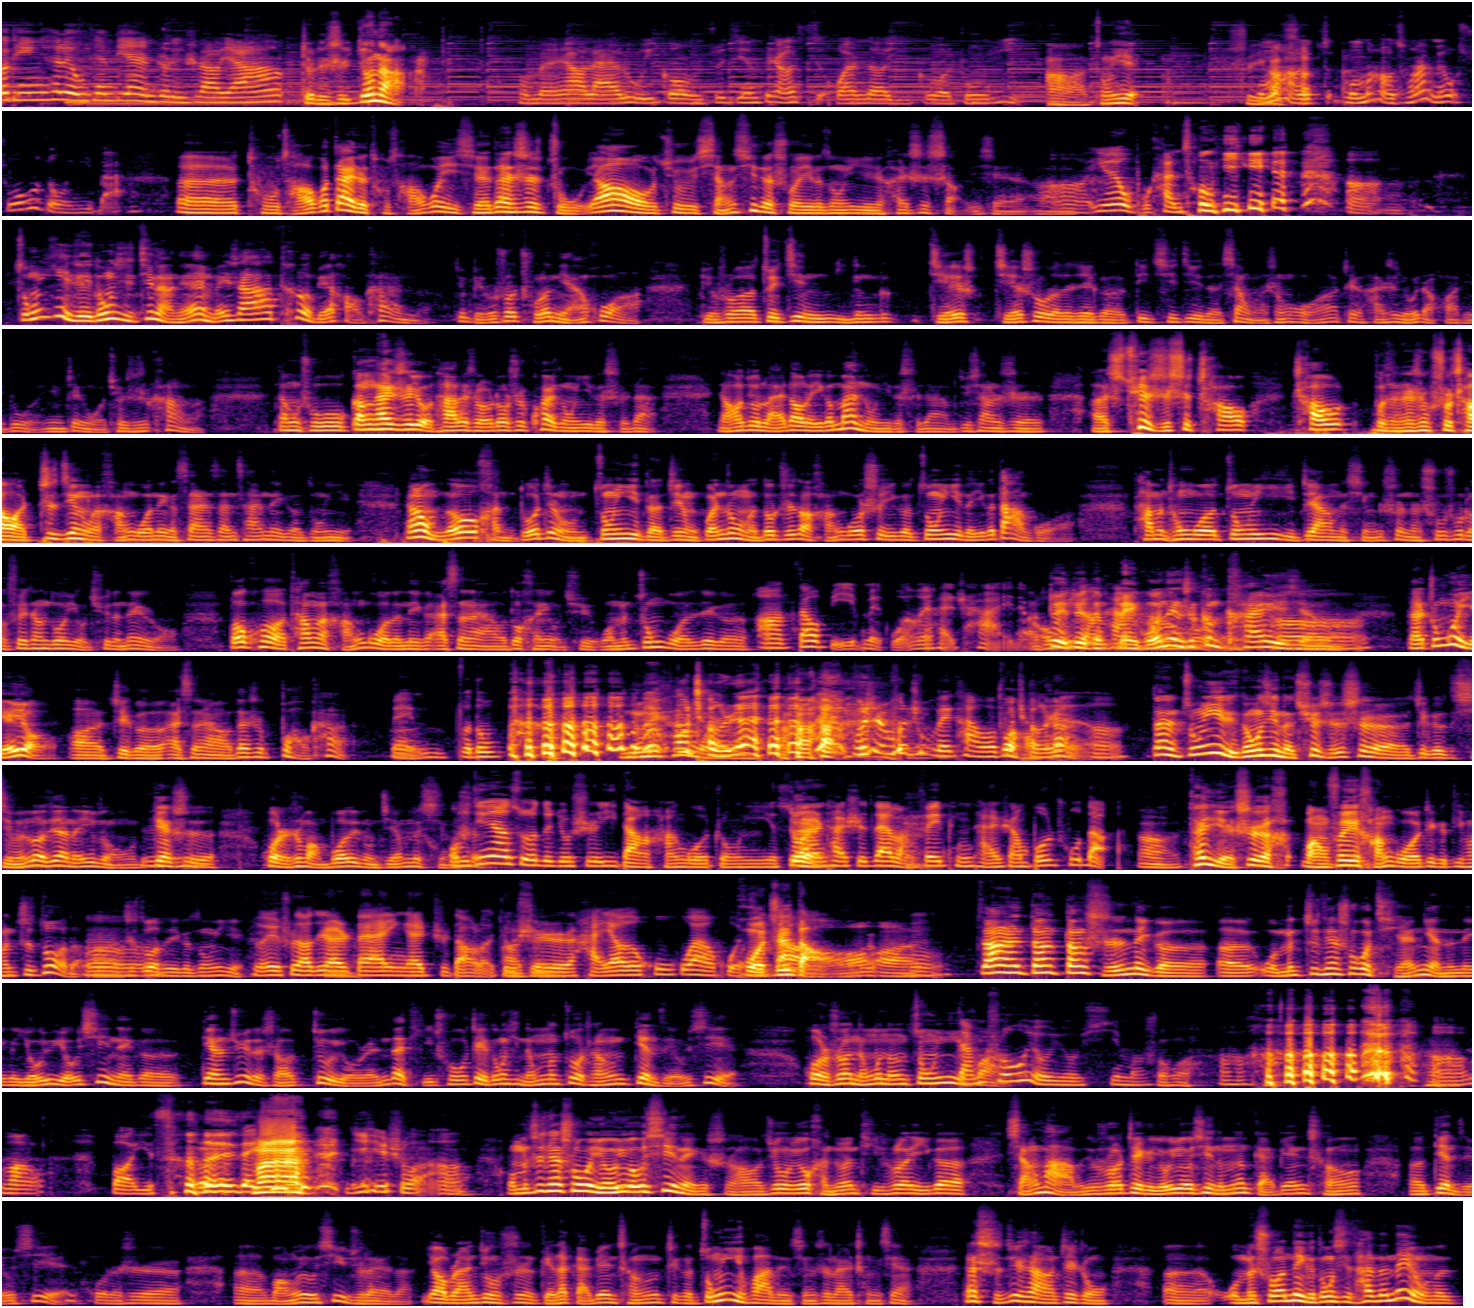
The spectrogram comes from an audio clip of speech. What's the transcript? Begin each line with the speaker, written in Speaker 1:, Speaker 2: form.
Speaker 1: 收听黑猎无线电，这里是老杨，
Speaker 2: 这里是 Yuna
Speaker 1: 我们要来录一个我们最近非常喜欢的一个综艺。
Speaker 2: 啊，综艺是一个很
Speaker 1: 我们好像我们好像从来没有说过综艺吧？
Speaker 2: 呃吐槽过，带着吐槽过一些，但是主要就详细的说一个综艺还是少一些啊。
Speaker 1: 嗯，因为我不看综艺。啊，
Speaker 2: 综艺这东西近两年也没啥特别好看的，就比如说除了年货啊，比如说最近已经结结束了的这个第七季的《向往的生活》，这个还是有点话题度的，因为这个我确实是看了。当初刚开始有它的时候，都是快综艺的时代，然后就来到了一个慢综艺的时代嘛，就像是呃，确实是超超不能说说超啊，致敬了韩国那个《三十三餐》那个综艺。当然，我们都有很多这种综艺的这种观众呢，都知道韩国是一个综艺的一个大国，他们通过综艺这样的形式呢，输出了非常多有趣的内容，包括他们韩国的那个 S N L 都很有趣。我们中国的这个，
Speaker 1: 啊，倒比美国那还差一点。
Speaker 2: 啊对对对美国那个是更开一些
Speaker 1: 的
Speaker 2: 嘛
Speaker 1: 嗯
Speaker 2: 但中国也有啊，这个 S N L，但是不好看。
Speaker 1: 没
Speaker 2: 嗯
Speaker 1: 不都
Speaker 2: 你没看过
Speaker 1: 不承认，不是不是没看，我
Speaker 2: 不
Speaker 1: 承认啊。
Speaker 2: 但是综艺这东西呢，确实是这个喜闻乐见的一种电
Speaker 1: 嗯
Speaker 2: 视或者是网播的一种节目的形式。
Speaker 1: 我们今天说的就是一档韩国综艺，虽然它是在网飞平台上播出的，
Speaker 2: 啊，它也是网飞韩国这个地方制作的啊，
Speaker 1: 嗯。
Speaker 2: 制作的一个综艺。
Speaker 1: 所以说到这儿，大家应该知道了，就
Speaker 2: 啊
Speaker 1: 是《海妖的呼唤》火
Speaker 2: 火之
Speaker 1: 之
Speaker 2: 岛啊
Speaker 1: 嗯，
Speaker 2: 当然，当当时那个呃，我们之前说过前年的那个《鱿鱼游戏》那个电视剧的时候，就有人在提出这东西能不能做成电子游戏，或者说能不能综艺化。
Speaker 1: 咱们说过有游戏吗？
Speaker 2: 说过，
Speaker 1: 啊啊，忘了，不好意思，再继续继续说啊。
Speaker 2: 我们之前说过鱿鱼游戏那个时候，就有很多人提出了一个想法吧，就是说这个鱿鱼游戏能不能改编成呃电子游戏，或者是呃网络游戏之类的，要不然就是给它改变成这个综艺化的形式来呈现。但实际上，这种呃我们说那个东西它的内容的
